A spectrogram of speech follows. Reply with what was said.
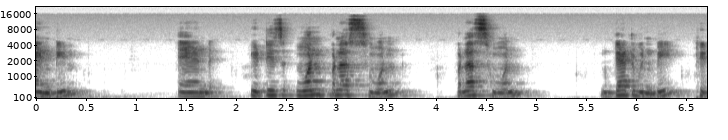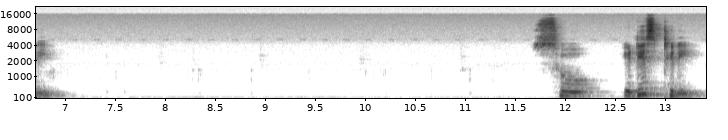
19 and it is 1 plus 1 plus 1 that will be 3 so it is 3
